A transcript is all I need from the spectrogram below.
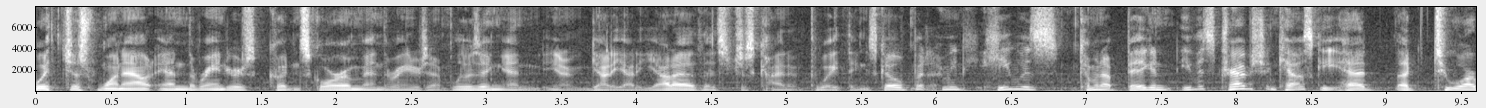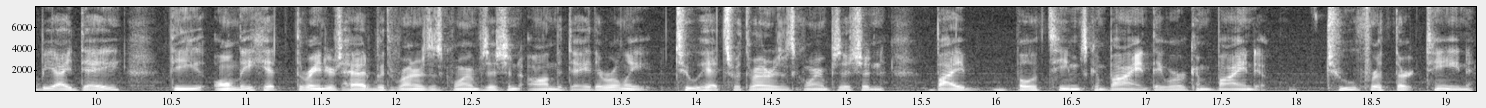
with just one out, and the Rangers couldn't score him, and the Rangers ended up losing, and you know yada yada yada. That's just kind of the way things go. But I mean, he was coming up big, and even Travis Jankowski had a two RBI day. The only hit the Rangers had with runners in scoring position on the day. There were only two hits with runners in scoring position by both teams combined. They were combined two for 13.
